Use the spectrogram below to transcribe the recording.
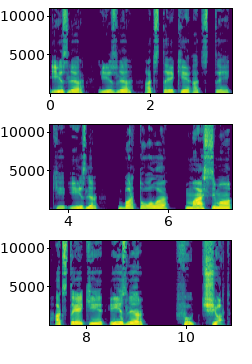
Излер, Излер, Ацтеки, Ацтеки, Излер, Бартола, Массимо, Ацтеки, Излер. Фу, черт!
